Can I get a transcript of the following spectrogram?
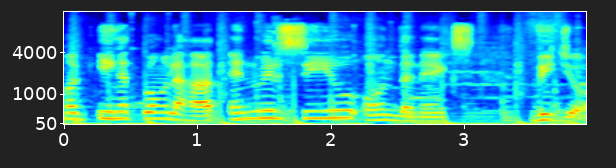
Mag-ingat po ang lahat and we'll see you on the next video.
